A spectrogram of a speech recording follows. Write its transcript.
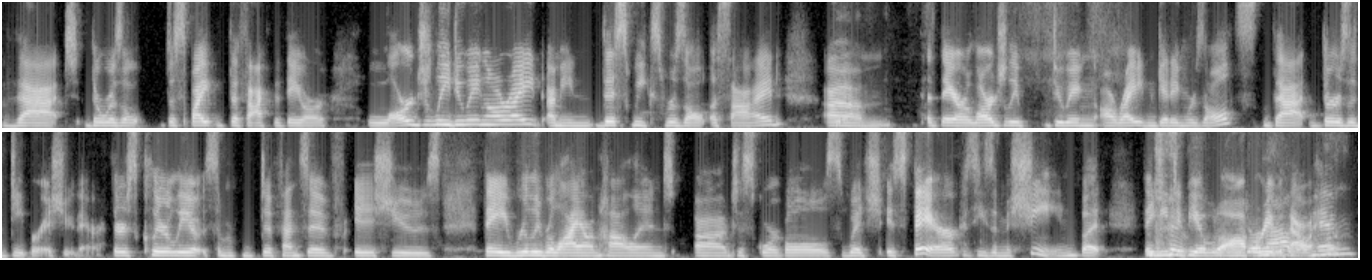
that there was a despite the fact that they are largely doing all right. I mean, this week's result aside, Yeah. um, that they are largely doing all right and getting results, that there's a deeper issue there. There's clearly some defensive issues. They really rely on Haaland uh, to score goals, which is fair because he's a machine, but they need to be able to operate without him. him.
